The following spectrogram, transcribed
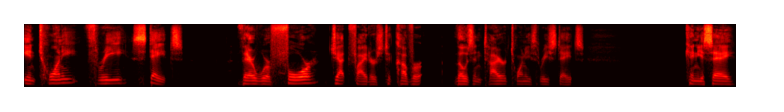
in 23 states, there were four jet fighters to cover those entire 23 states. Can you say,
